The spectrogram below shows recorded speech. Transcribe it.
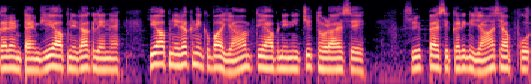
करंट टाइम ये आपने रख लेना है। ये आपने रखने के बाद यहाँ पे आपने नीचे थोड़ा ऐसे स्विप ऐसे करेंगे, यहाँ से आपको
